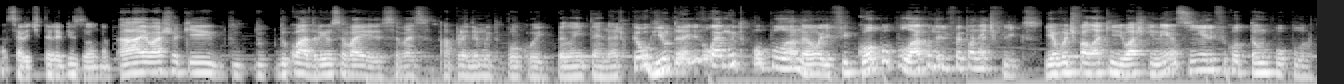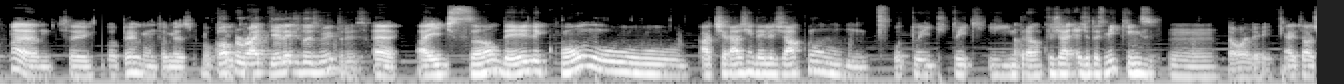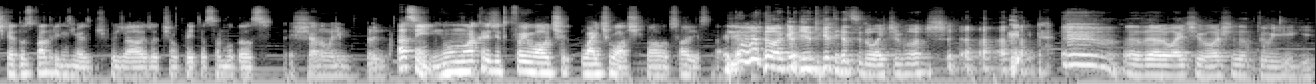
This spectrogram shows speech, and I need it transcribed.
a série de televisão, né? Ah, eu acho que do, do quadrinho você vai, você vai aprender muito pouco aí pela internet, porque o Hilda ele não é muito popular não, ele ficou popular quando ele foi pra Netflix. E eu vou te falar que eu acho que nem assim ele ficou tão popular. É, não sei, boa pergunta mesmo. O copyright dele é de 2013. É, a edição dele com o, a tiragem dele já com o tweet, tweet em branco já é de 2015. Hum, então olha aí. É, então acho que é dos quadrinhos mesmo, tipo, já, já tinham feito essa mudança. Deixaram ele branco. Assim, não, não acredito que foi um white, whitewash, só, só isso. Tá? não acredito que tenha sido whitewash. Mandaram whitewash no Twig.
